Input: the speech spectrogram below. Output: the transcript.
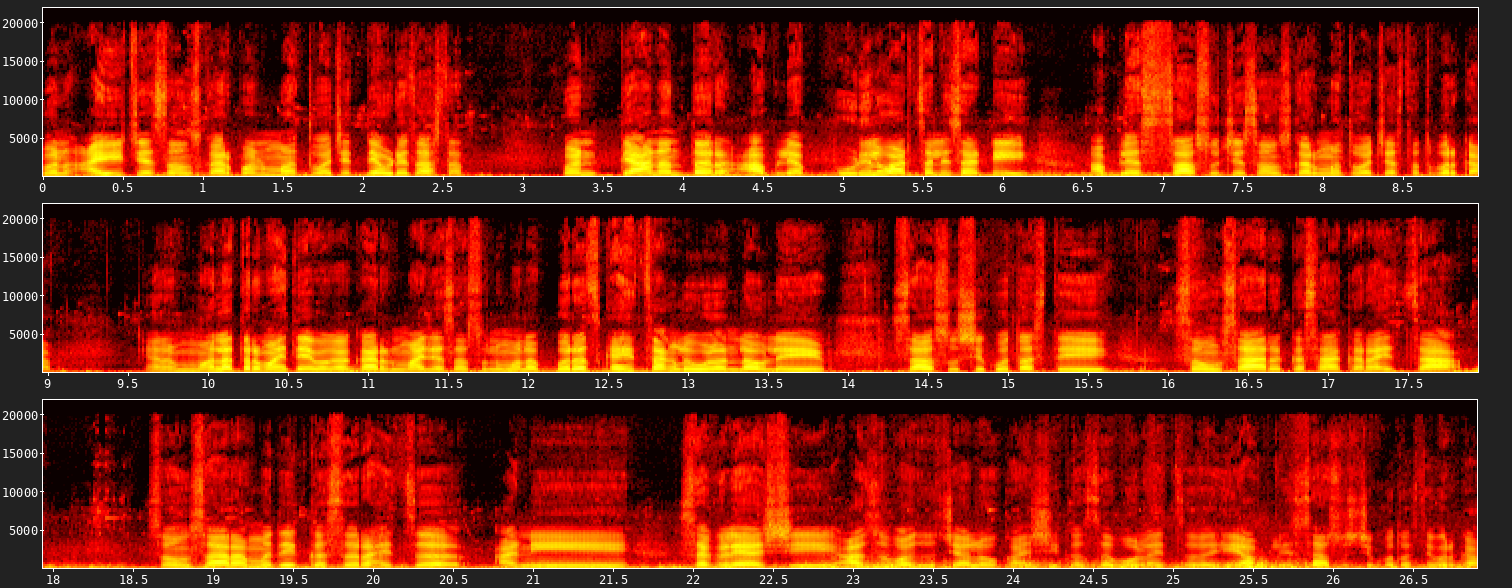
पण आईचे संस्कार पण महत्त्वाचे तेवढेच असतात. पण त्यानंतर आपल्या पुढील वाटचालीसाठी आपल्या सासूचे संस्कार महत्त्वाचे असतात बरं का. कारण मला तर माहिती आहे बघा कारण माझ्या सासूनं मला बरंच काही चांगलं वळण लावले सासू शिकवत असते संसार कसा करायचा? संसारामध्ये कसं राहायचं? आणि सगळ्याशी आजूबाजूच्या लोकांशी कसं बोलायचं हे आपली सासू शिकवत असते बरं का.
